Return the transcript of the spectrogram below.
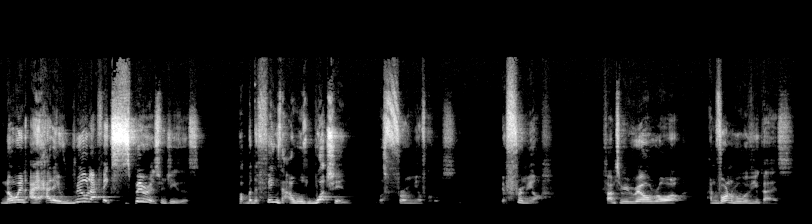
knowing I had a real life experience with Jesus. But, but the things that I was watching was throwing me off course. It threw me off. If I'm to be real, raw, and vulnerable with you guys,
